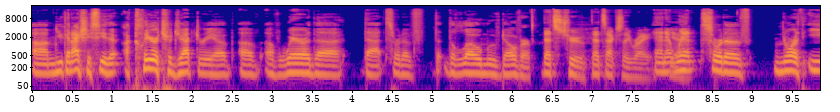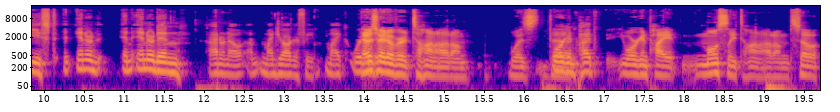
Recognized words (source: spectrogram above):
um, you can actually see the, a clear trajectory of, of of where the that sort of the, the low moved over. That's true. That's actually right. And it yeah. went sort of northeast. It entered and entered in. I don't know um, my geography, Mike. Where that was it, right over Tohono O'odham was the Organ Pipe. Organ Pipe, mostly Tohono O'odham. So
